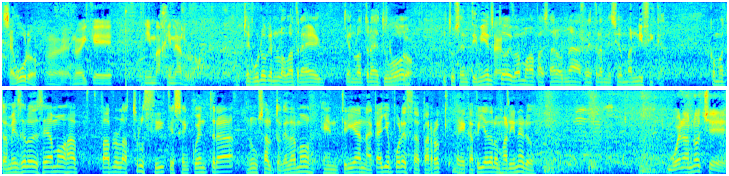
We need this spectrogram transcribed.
seguro, no hay que imaginarlo. Seguro que nos lo va a traer, que nos lo trae tu Seguro. voz y tu sentimiento y vamos a pasar a una retransmisión magnífica. Como también se lo deseamos a Pablo Lastruzzi, que se encuentra en un salto. Quedamos en Triana, calle Pureza, parroquia, eh, Capilla de los Marineros. Buenas noches.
